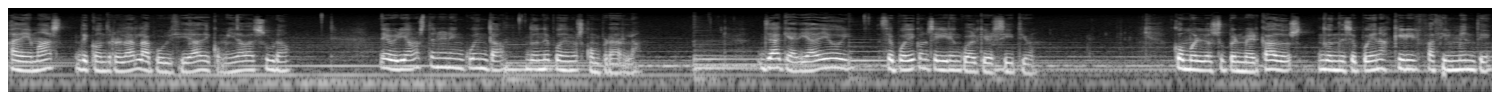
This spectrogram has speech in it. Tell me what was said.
Además de controlar la publicidad de comida basura, deberíamos tener en cuenta dónde podemos comprarla, ya que a día de hoy se puede conseguir en cualquier sitio, como en los supermercados donde se pueden adquirir fácilmente,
